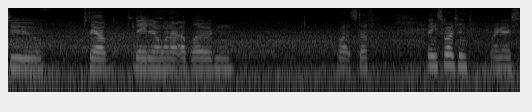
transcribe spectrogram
to stay updated on when I upload and all that stuff. Thanks for watching. Bye guys.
